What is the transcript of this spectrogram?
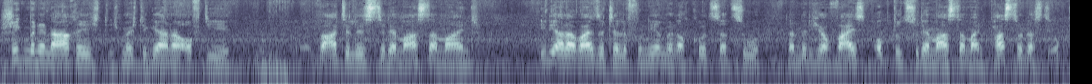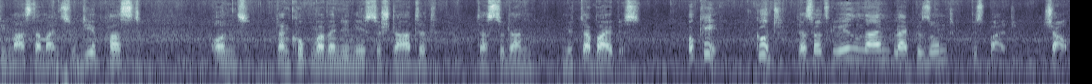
Schick mir eine Nachricht. Ich möchte gerne auf die Warteliste der Mastermind. Idealerweise telefonieren wir noch kurz dazu, damit ich auch weiß, ob du zu der Mastermind passt oder ob die Mastermind zu dir passt. Und dann gucken wir, wenn die nächste startet, dass du dann mit dabei bist. Okay, gut, das soll es gewesen sein. Bleib gesund. Bis bald. Ciao.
